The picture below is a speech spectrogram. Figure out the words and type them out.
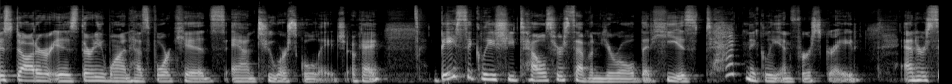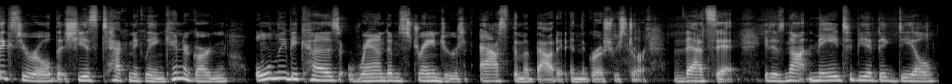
this daughter is 31, has four kids, and two are school age. Okay. Basically, she tells her seven year old that he is technically in first grade, and her six year old that she is technically in kindergarten only because random strangers ask them about it in the grocery store. That's it. It is not made to be a big deal.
